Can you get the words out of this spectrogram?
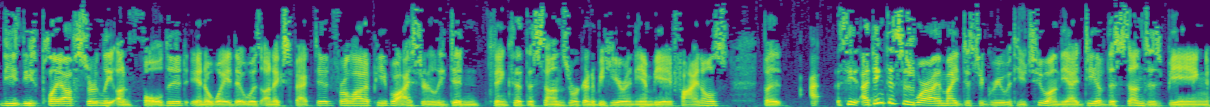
these, these playoffs certainly unfolded in a way that was unexpected for a lot of people. I certainly didn't think that the Suns were going to be here in the NBA finals, but I, see, I think this is where I might disagree with you too on the idea of the Suns as being,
